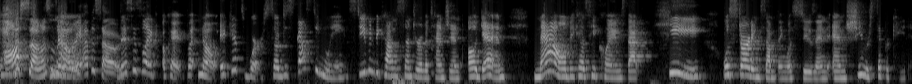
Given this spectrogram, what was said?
awesome. This like No. a great episode. this is like, okay, but no, it gets worse. So disgustingly, Steven becomes center of attention again now because he claims that he was starting something with Susan and she reciprocated.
